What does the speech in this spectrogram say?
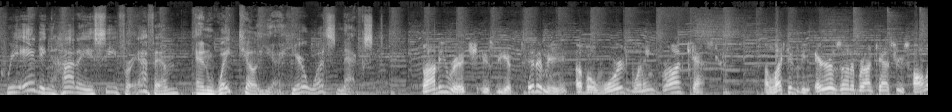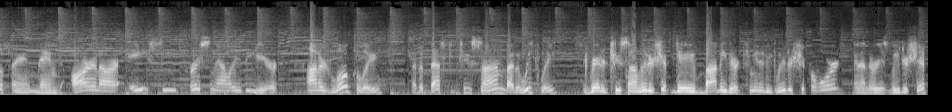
creating hot AC for FM, and wait till you hear what's next. Bobby Rich is the epitome of award winning broadcaster. Elected to the Arizona Broadcasters Hall of Fame, named R&R AC Personality of the Year, honored locally the Best of Tucson by the Weekly. The Greater Tucson Leadership gave Bobby their Community Leadership Award, and under his leadership,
